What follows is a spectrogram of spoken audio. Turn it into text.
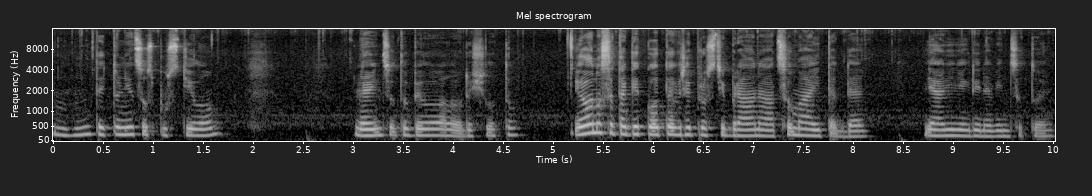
Mhm, teď to něco spustilo. Nevím, co to bylo, ale odešlo to. Jo, ono se tak jako otevře prostě brána, co má jít, tak jde. Já ani někdy nevím, co to je.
